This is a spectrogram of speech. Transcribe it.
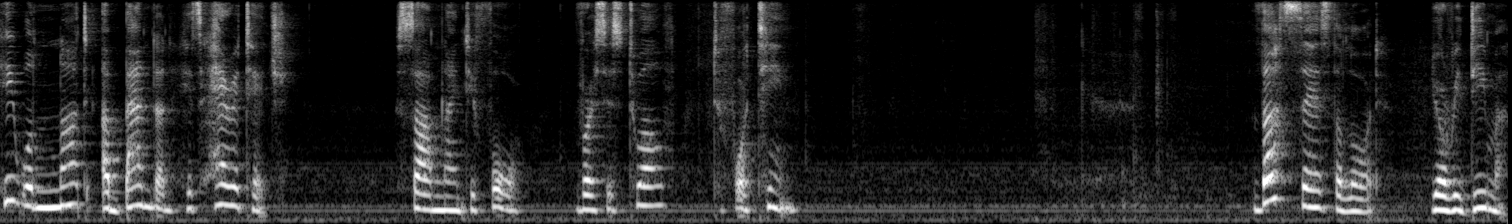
he will not abandon his heritage. Psalm 94, verses 12 to 14. Thus says the Lord, your Redeemer,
